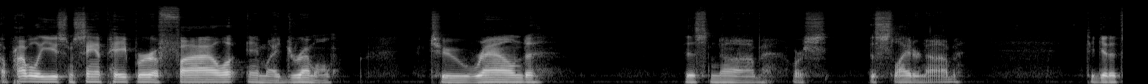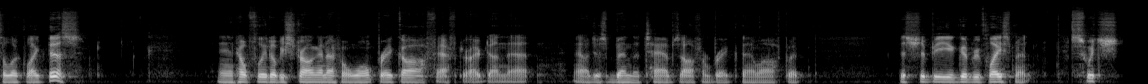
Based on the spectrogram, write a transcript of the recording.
I'll probably use some sandpaper, a file, and my Dremel to round this knob, or the slider knob, to get it to look like this and hopefully it'll be strong enough and won't break off after I've done that. I'll just bend the tabs off and break them off, but this should be a good replacement. Switch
